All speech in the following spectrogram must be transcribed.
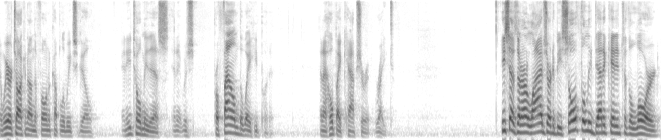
And we were talking on the phone a couple of weeks ago, and he told me this, and it was profound the way he put it. And I hope I capture it right. He says that our lives are to be so fully dedicated to the Lord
